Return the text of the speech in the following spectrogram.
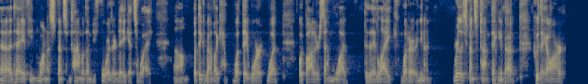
uh, day if you want to spend some time with them before their day gets away. Um, but think about like what they work what what bothers them what do they like what are you know really spend some time thinking about who they are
